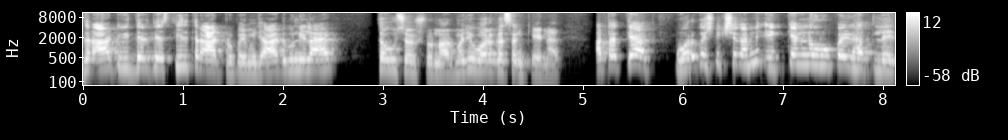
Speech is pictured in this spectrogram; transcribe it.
जर आठ विद्यार्थी असतील तर आठ रुपये म्हणजे आठ गुणीला आठ चौसष्ट होणार म्हणजे वर्गसंख्या येणार. आता त्यात वर्ग शिक्षकांनी एक्क्याण्णव रुपये घातलेत.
